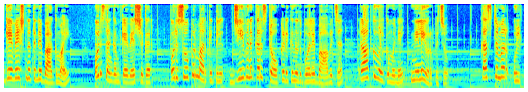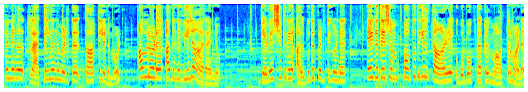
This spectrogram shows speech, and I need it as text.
ഗവേഷണത്തിന്റെ ഭാഗമായി ഒരു സംഘം ഗവേഷകർ ഒരു സൂപ്പർ മാർക്കറ്റിൽ ജീവനക്കാർ സ്റ്റോക്ക് എടുക്കുന്നത് പോലെ ഭാവിച്ച് റാക്കുകൾക്ക് മുന്നിൽ നിലയുറപ്പിച്ചു. കസ്റ്റമർ ഉൽപ്പന്നങ്ങൾ റാക്കിൽ നിന്നും എടുത്ത് കാർട്ടിലിടുമ്പോൾ അവരോട് അതിന്റെ വില ആരാഞ്ഞു. ഗവേഷകരെ അത്ഭുതപ്പെടുത്തിക്കൊണ്ട് ഏകദേശം പകുതിയിൽ താഴെ ഉപഭോക്താക്കൾ മാത്രമാണ്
